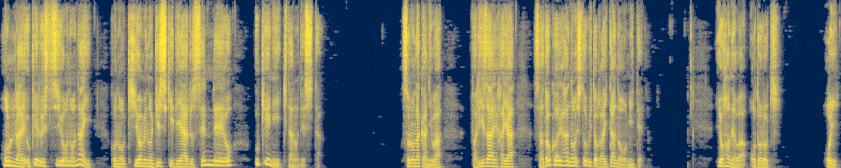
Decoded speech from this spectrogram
本来受ける必要のないこの清めの儀式である洗礼を受けに来たのでした。その中には、ファリザイ派やサドカイ派の人々がいたのを見て、ヨハネは驚き、おい、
